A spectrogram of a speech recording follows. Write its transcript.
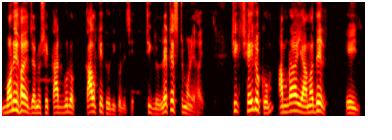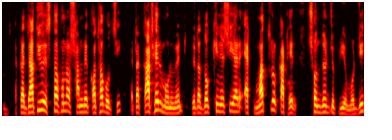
মনে হয় যেন সে কাঠগুলো কালকে তৈরি করেছে। ঠিক লেটেস্ট মনে হয়। ঠিক সেই রকম আমরা আমাদের এই একটা জাতীয় স্থাপনার সামনে কথা বলছি। একটা কাঠের মনুমেন্ট যেটা দক্ষিণ এশিয়ার একমাত্র কাঠের সৌন্দর্যপ্রিয় মসজিদ,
